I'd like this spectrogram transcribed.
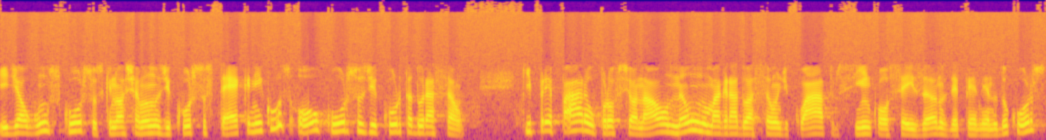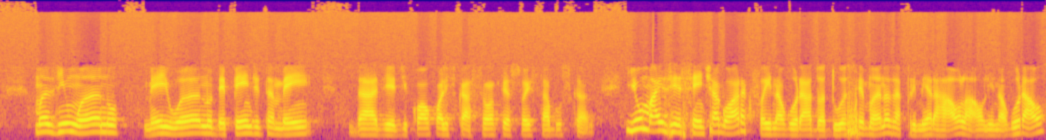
e de alguns cursos que nós chamamos de cursos técnicos ou cursos de curta duração que prepara o profissional não numa graduação de quatro, cinco ou seis anos, dependendo do curso, mas em um ano, meio ano, depende também da, de, de qual qualificação a pessoa está buscando. E o mais recente agora, que foi inaugurado há duas semanas, a primeira aula, a aula inaugural,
